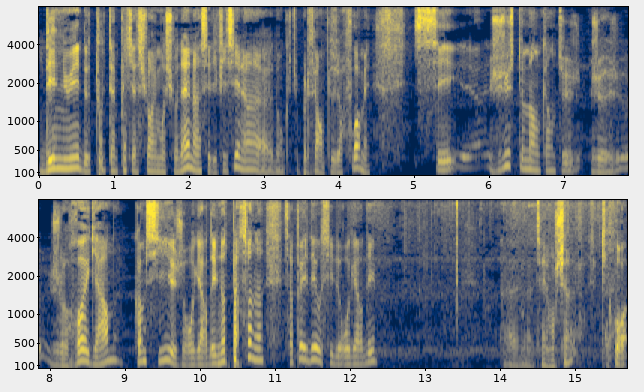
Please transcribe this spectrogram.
dénué de toute implication émotionnelle. Hein. c'est difficile, hein, donc tu peux le faire en plusieurs fois, mais c'est justement quand je, je, regarde, comme si je regardais une autre personne. Hein. Ça peut aider aussi de regarder tiens, mon chien qui court,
